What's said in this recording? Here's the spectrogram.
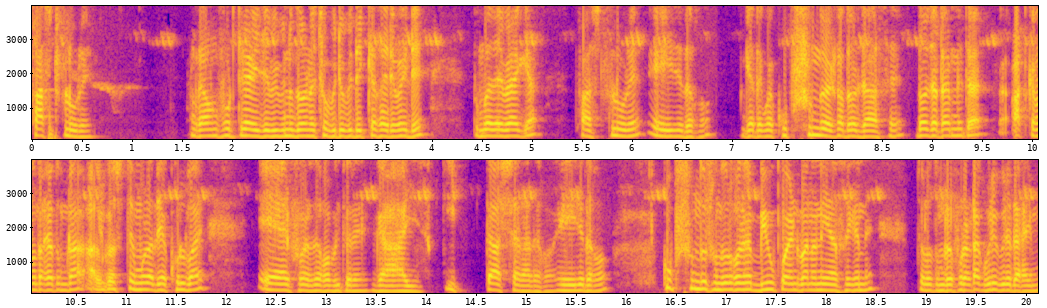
ফার্স্ট ফ্লোরে গ্রাউন্ড ফ্লোর থেকে এই যে বিভিন্ন ধরনের ছবি টবি দেখে সাইডে ফাইডে তোমরা যাবে আগে ফার্স্ট ফ্লোরে এই যে দেখো, গিয়ে দেখবা খুব সুন্দর একটা দরজা আছে। দরজাটা এমনিতে আটকানো থাকে তোমরা, আলগস্তে মোড়া দিয়ে খুলবাই। এরপরে দেখো ভিতরে গাইজ কিত্তা সেরা দেখো। এই যে দেখো, খুব সুন্দর সুন্দর করে ভিউ পয়েন্ট বানানি আছে এখানে। চলো তোমরা পুরাটা ঘুরে ঘুরে দেখাইম।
